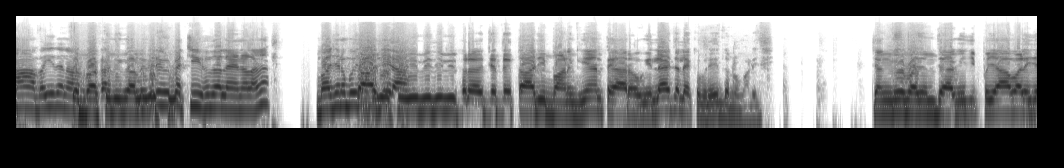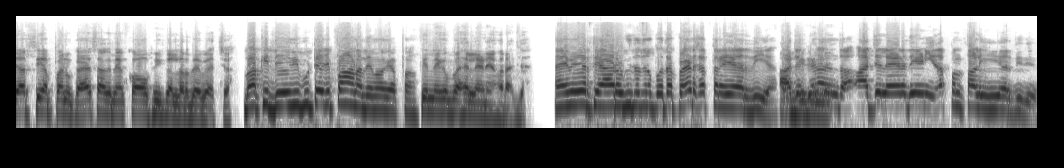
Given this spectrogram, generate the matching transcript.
ਹਾਂ ਬਈ ਇਹਦਾ ਤੇ ਨਾਮ ਬਾਕੀ ਦੀ ਗੱਲ ਕੋਈ ਕੱਚੀ ਹੁੰਦਾ ਲੈਣ ਵਾਲਾ ਨਾ। ਵਜਨ ਬੁਝਨ ਤਾਜੀ ਬਥੇਰਾ। ਸੂਈ ਵੀ ਦੀ ਵੀ ਫਿਰ ਜਿੱਦੇ ਤਾਜੀ ਬਣ ਗਈਆਂ ਤਿਆਰ ਹੋ ਗਈ। ਲੈ ਚੱਲ ਇੱਕ ਵੀਰੇ ਇਧਰ ਨੂੰ ਮਾੜੀ ਜੀ ਚੰਗੇ ਵਜਨ ਤੇ ਆ ਗਈ ਜੀ। ਪੰਜਾਬ ਵਾਲੀ ਜਰਸੀ ਆਪਾਂ ਨੂੰ ਕਹਿ ਸਕਦੇ ਆ ਕਾਫੀ ਕਲਰ ਦੇ ਵਿੱਚ। ਬਾਕੀ ਦੇਵੀ ਬੂਟੇ ਚ ਭਾਣਾ ਦੇਵਾਂਗੇ ਆਪਾਂ। ਕਿੰਨੇ ਕੁ ਪੈਸੇ ਲੈਣੇ ਆ ਫਿਰ ਅੱਜ? ਐਵੇਂ ਯਾਰ ਤਿਆਰ ਹੋ ਗਈ ਤਾਂ ਤੈਨੂੰ ਪਤਾ 65 70000 ਦੀ ਆ। ਅੱਜ ਅੱਜ ਕਿਹੜਾ ਕਿੰਨੇ? ਦਿੰਦਾ? ਅੱਜ ਲੈਣ ਦੇਣੀ ਆ 45000 ਦੀ ਦੇ।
